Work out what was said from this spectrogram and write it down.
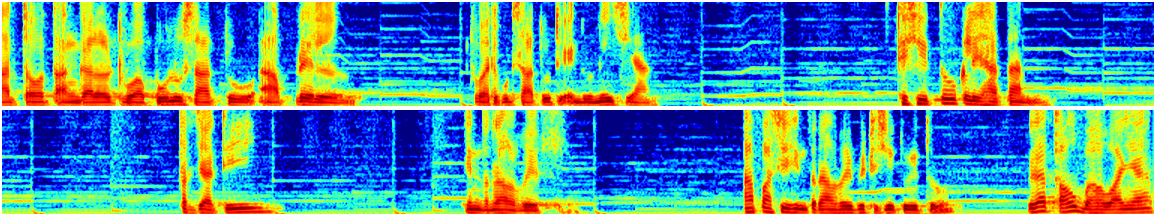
atau tanggal 21 April 2001 di Indonesia, di situ kelihatan terjadi internal wave. Apa sih internal wave di situ itu? Kita tahu bahwanya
